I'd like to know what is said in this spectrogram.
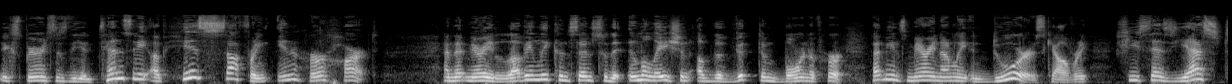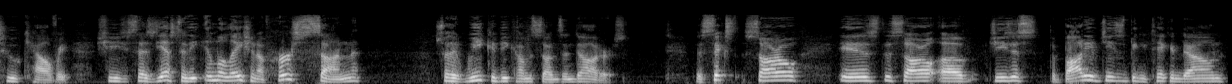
experiences the intensity of his suffering in her heart and that Mary lovingly consents to the immolation of the victim born of her. That means Mary not only endures Calvary, she says yes to Calvary. She says yes to the immolation of her son so that we could become sons and daughters. The sixth sorrow is the sorrow of Jesus, the body of Jesus being taken down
